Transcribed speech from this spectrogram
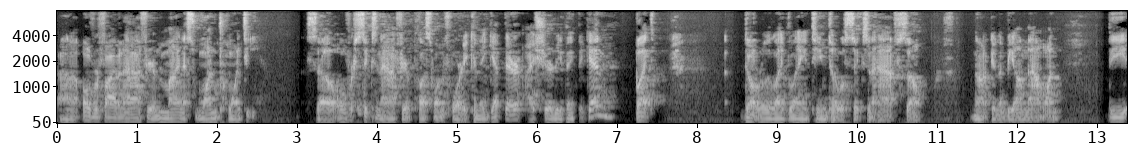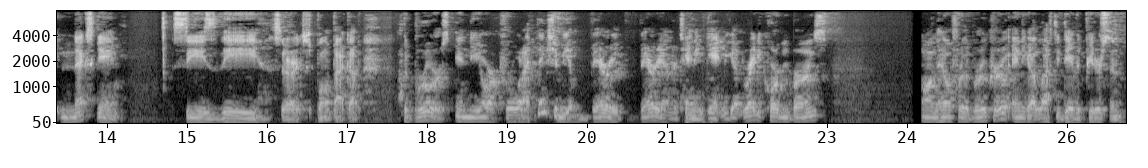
uh, over five and a half, you're at minus 120. So over six and a half, you're plus 140. Can they get there? I sure do think they can, but don't really like laying a team total six and a half. So not going to be on that one. The next game sees the, sorry, just pulling it back up, the Brewers in New York for what I think should be a very, very entertaining game. You got righty Corbin Burnes on the hill for the Brew Crew, and you got lefty David Peterson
